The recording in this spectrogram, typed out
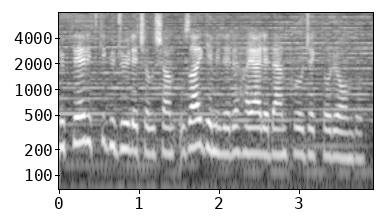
nükleer itki gücüyle çalışan uzay gemileri hayal eden Project Orion'du.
